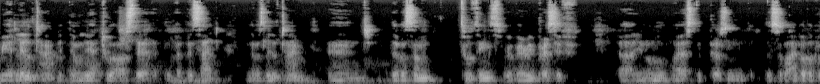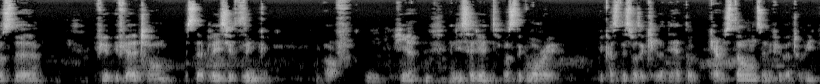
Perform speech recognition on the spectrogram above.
We had little time. They only had two hours there at the, at the site. And there was little time, and there were some two things were very impressive. Uh, you know, I asked the person, the survivor, what was the if you if you're at home, is there a place you think of here? And he said, yeah, it was the glory, because this was a killer. They had to carry stones, and if you were too weak,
